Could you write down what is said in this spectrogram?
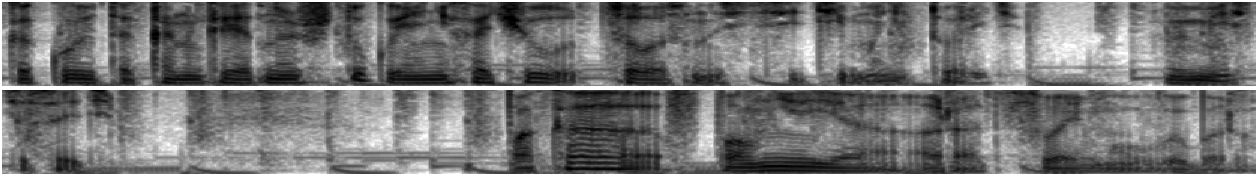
какую-то конкретную штуку, я не хочу целостность сети мониторить вместе с этим. Пока вполне я рад своему выбору.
